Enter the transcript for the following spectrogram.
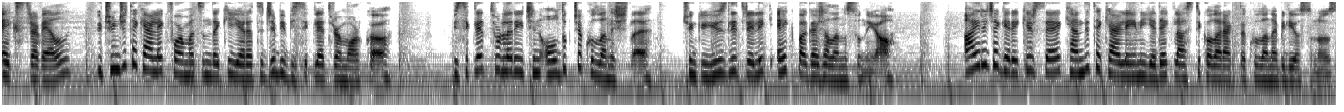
Extravel, üçüncü tekerlek formatındaki yaratıcı bir bisiklet römorku. Bisiklet turları için oldukça kullanışlı. Çünkü 100 litrelik ek bagaj alanı sunuyor. Ayrıca gerekirse kendi tekerleğini yedek lastik olarak da kullanabiliyorsunuz.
